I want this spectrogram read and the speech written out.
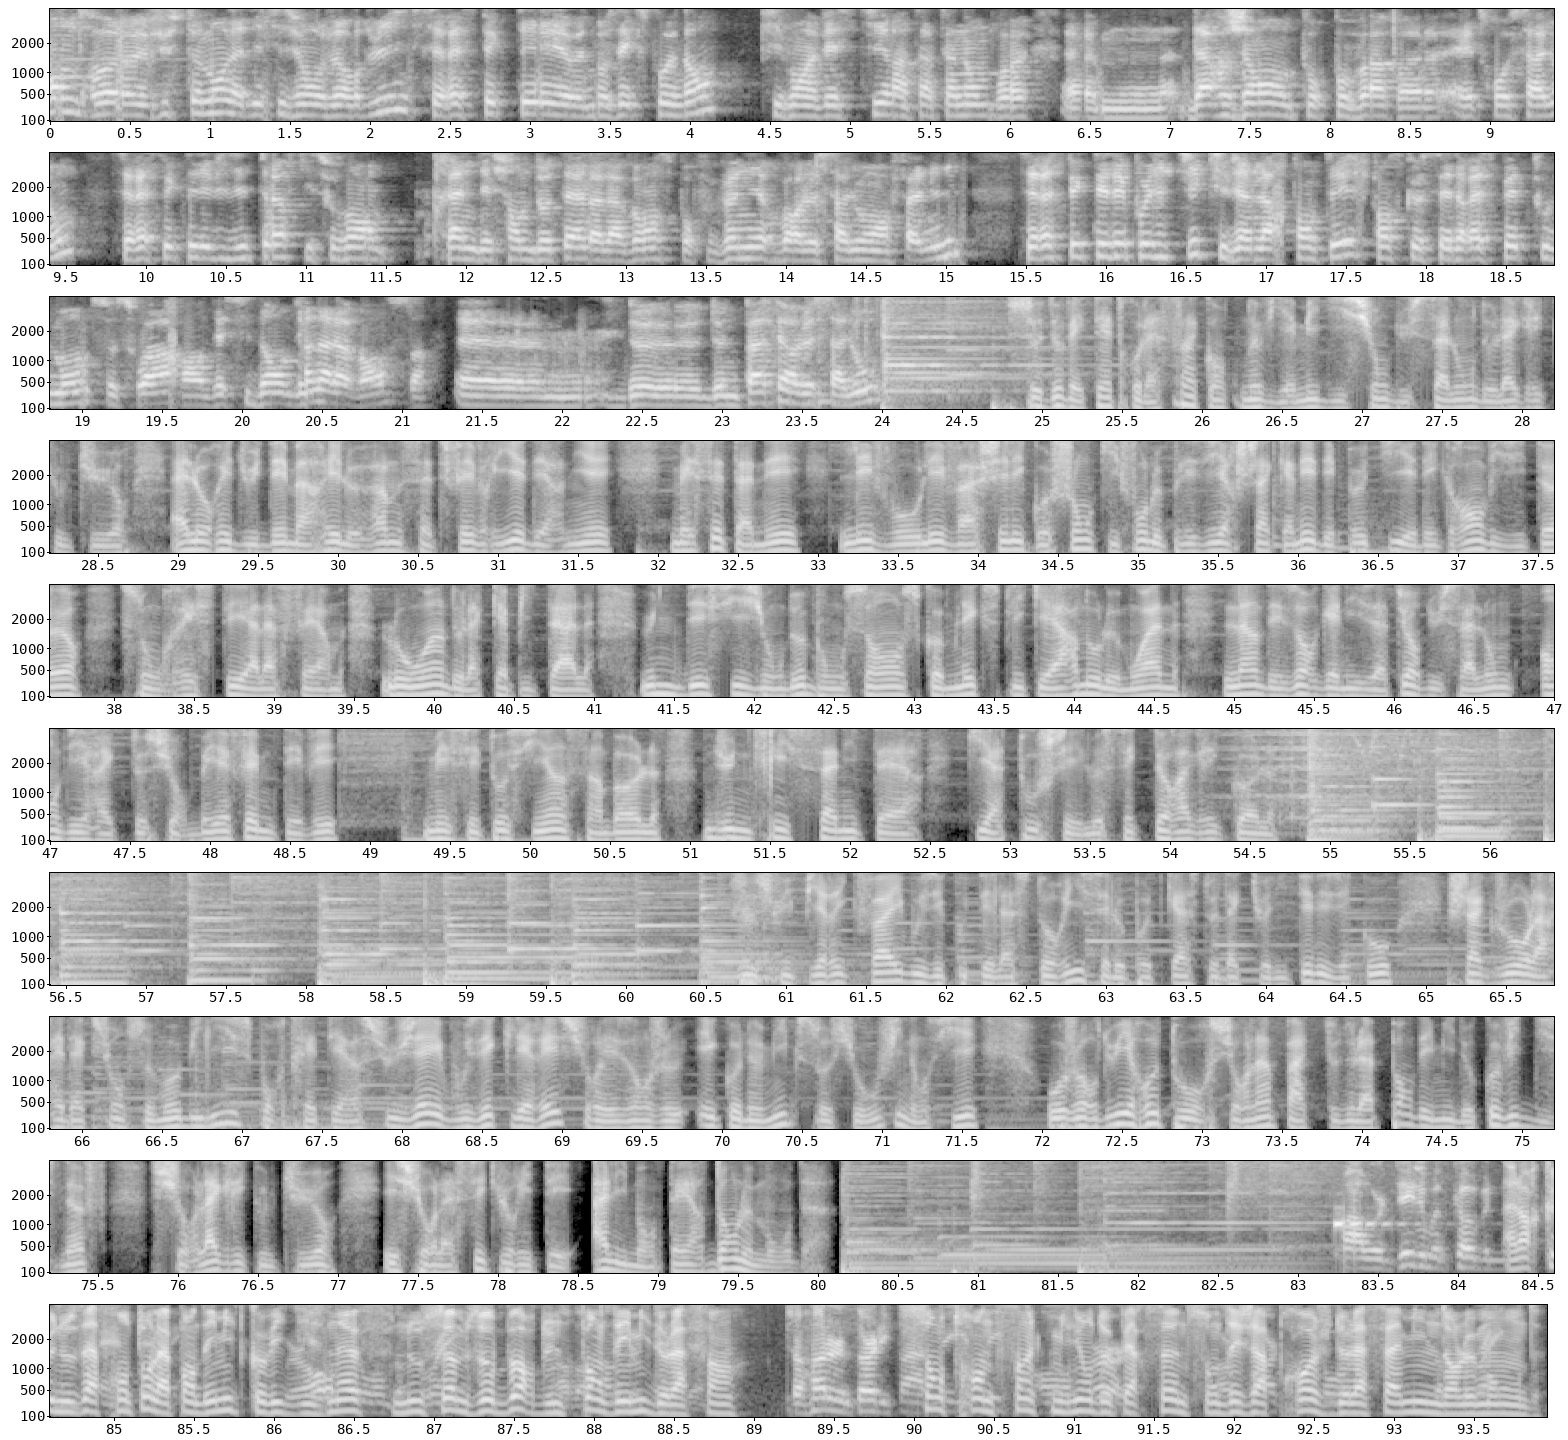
Prendre euh, justement la décision aujourd'hui, c'est respecter euh, nos exposants qui vont investir un certain nombre euh, d'argent pour pouvoir être au salon. C'est respecter les visiteurs qui souvent prennent des chambres d'hôtel à l'avance pour venir voir le salon en famille. C'est respecter des politiques qui viennent l'arpenter. Je pense que c'est le respect de tout le monde ce soir en décidant bien à l'avance de, ne pas faire le salaud. Ce devait être la 59e édition du Salon de l'agriculture. Elle aurait dû démarrer le 27 février dernier, mais cette année, les veaux, les vaches et les cochons qui font le plaisir chaque année des petits et des grands visiteurs sont restés à la ferme, loin de la capitale. Une décision de bon sens, comme l'expliquait Arnaud Lemoine, l'un des organisateurs du salon, en direct sur BFM TV. Mais c'est aussi un symbole d'une crise sanitaire qui a touché le secteur agricole. Je suis Pierrick Fay, vous écoutez La Story, c'est le podcast d'actualité des échos. Chaque jour, la rédaction se mobilise pour traiter un sujet et vous éclairer sur les enjeux économiques, sociaux ou financiers. Aujourd'hui, retour sur l'impact de la pandémie de Covid-19 sur l'agriculture et sur la sécurité alimentaire dans le monde. Alors que nous affrontons la pandémie de Covid-19, nous sommes au bord d'une pandémie de la faim. 135 millions de personnes sont déjà proches de la famine dans le monde.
